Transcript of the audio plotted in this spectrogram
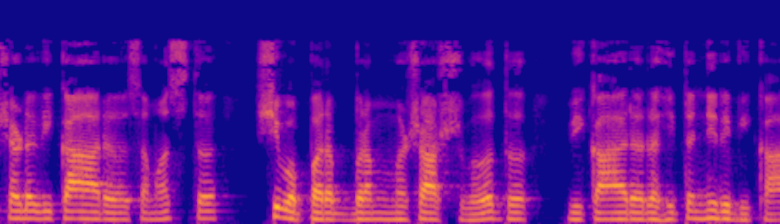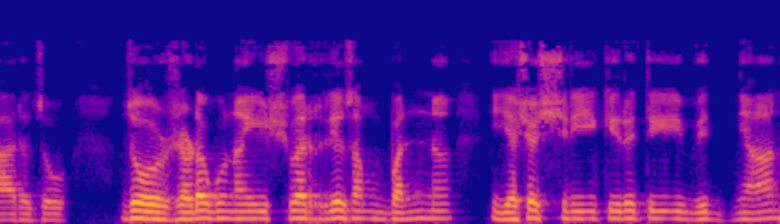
षडविकार समस्त शिव परब्रह्म शाश्वत विकार रहित निर्विकार जो जो षडगुण ऐश्वर्य संपन्न यशश्री कीर्ती विज्ञान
